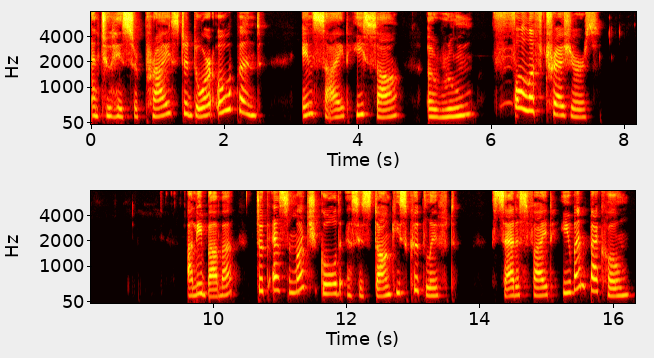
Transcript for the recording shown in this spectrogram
And to his surprise the door opened. Inside he saw a room full of treasures. Ali Baba took as much gold as his donkeys could lift. Satisfied, he went back home.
